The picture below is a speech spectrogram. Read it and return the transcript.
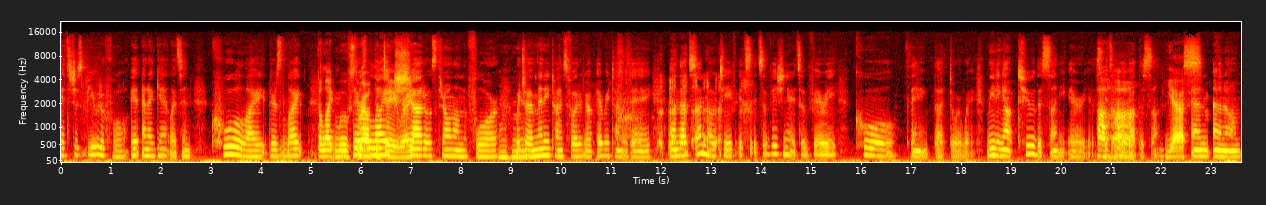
it's just beautiful. It, and again, it lets in cool light. There's light. The light moves There's throughout light the day, right? shadows thrown on the floor, Mhm. which I many times photograph every time of day. And that sun motif, it's it's a visionary. It's a very cool thing. That doorway leading out to the sunny areas. It's all Uh-huh. about the sun. Yes. And and um,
